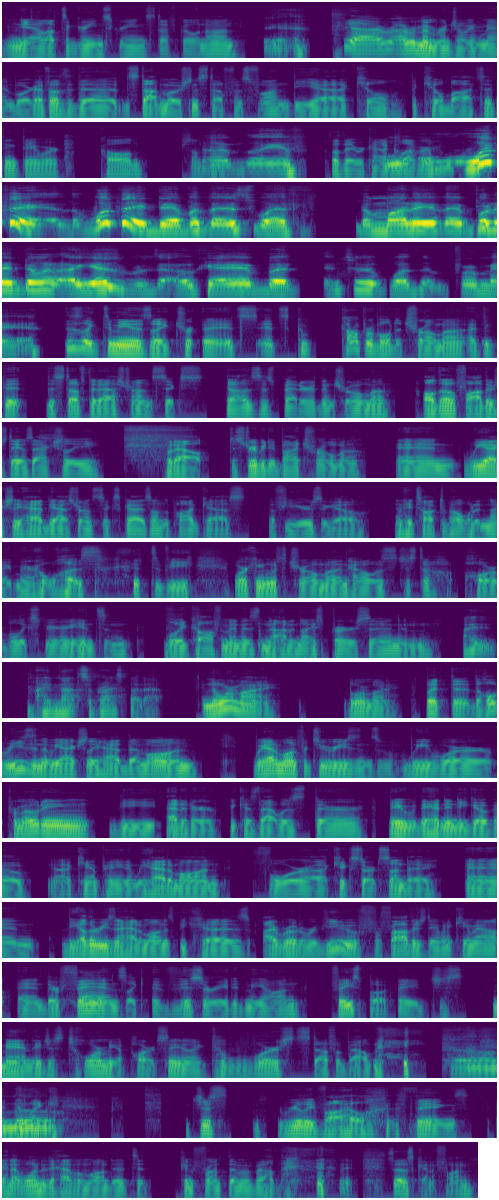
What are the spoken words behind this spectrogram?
yeah, lots of green screen stuff going on. Yeah. Yeah, I, re- I remember enjoying Manborg. I thought that the, the stop motion stuff was fun. The uh, kill the kill bots, I think they were called or something. I thought they were kind of clever. What they what they did with this with the money they put into it, I guess was okay, but it just wasn't for me. This is like to me is like tr- it's it's com- comparable to Troma. I think that the stuff that Astron 6 does is better than Troma. Although Father's Day was actually put out distributed by Troma and we actually had the Astron 6 guys on the podcast a few years ago and they talked about what a nightmare it was to be working with Troma and how it was just a horrible experience and Lloyd Kaufman is not a nice person and I I'm not surprised by that. nor am I. Nor am I. But the the whole reason that we actually had them on, we had them on for two reasons. We were promoting the editor because that was their they they had an Indiegogo uh, campaign, and we had them on for uh, Kickstart Sunday. And the other reason I had them on is because I wrote a review for Father's Day when it came out, and their fans like eviscerated me on Facebook. They just man, they just tore me apart, saying like the worst stuff about me. Oh And, like just really vile things. and I wanted to have him on to to confront them about that. so it was kind of fun.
